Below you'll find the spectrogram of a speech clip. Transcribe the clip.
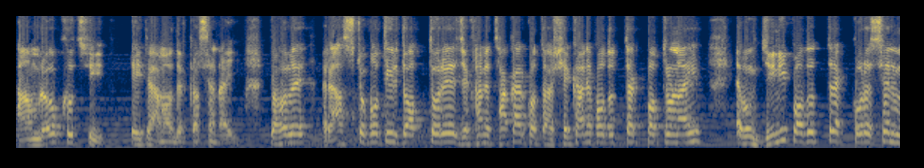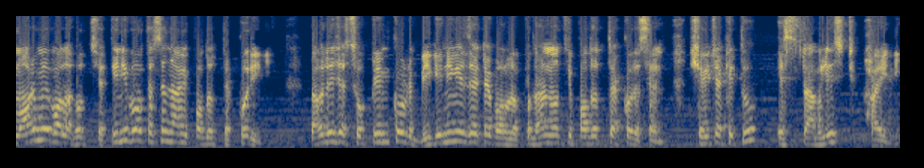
আমরাও খুঁজছি এটা আমাদের কাছে নাই। তাহলে রাষ্ট্রপতির দপ্তরে যেখানে থাকার কথা সেখানে পদত্যাগ পত্র নাই এবং যিনি পদত্যাগ করেছেন মর্মে বলা হচ্ছে তিনি বলতেছেন আমি পদত্যাগ করিনি। তাহলে যে সুপ্রিম কোর্ট বিগিনিং এ যেটা বলল প্রধানমন্ত্রী পদত্যাগ করেছেন সেইটা কিন্তু এস্টাবলিশড হয়নি।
